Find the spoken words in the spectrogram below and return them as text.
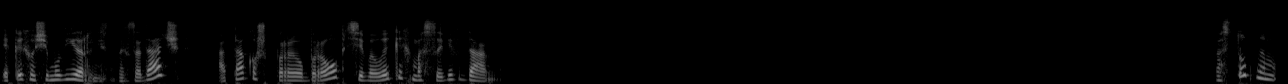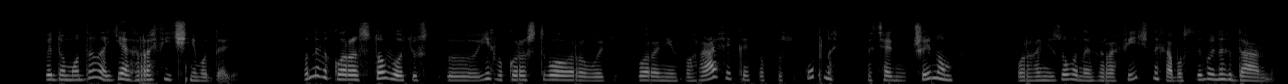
якихось ймовірнісних задач, а також при обробці великих масивів даних. Наступним видом моделей є графічні моделі. Вони використовують, е, їх використовують у створенні інфографіки, тобто сукупності спеціальним чином організованих графічних або символьних даних,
